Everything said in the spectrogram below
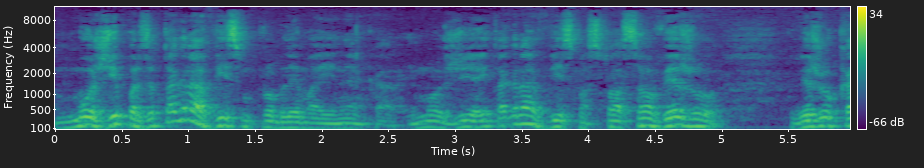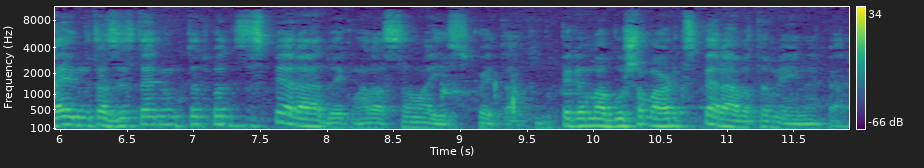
Mogi, por exemplo, está gravíssimo o problema aí, né, cara? Em Mogi aí está gravíssimo a situação, eu vejo Eu vejo o Caio muitas vezes até um tanto quanto desesperado aí com relação a isso, coitado. Pegando uma bucha maior do que esperava também, né, cara?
